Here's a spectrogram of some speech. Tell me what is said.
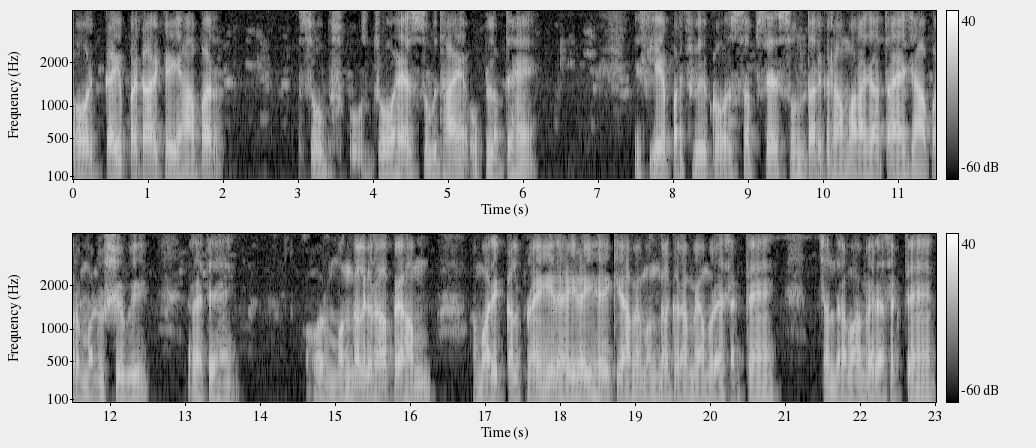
और कई प्रकार के यहाँ पर जो है, सुविधाएँ उपलब्ध हैं। इसलिए पृथ्वी को सबसे सुंदर ग्रह माना जाता है, जहाँ पर मनुष्य भी रहते हैं। और मंगल ग्रह पे हम हमारी कल्पना ही रह गई है कि हमें मंगल ग्रह में हम रह सकते हैं, चंद्रमा में रह सकते हैं।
